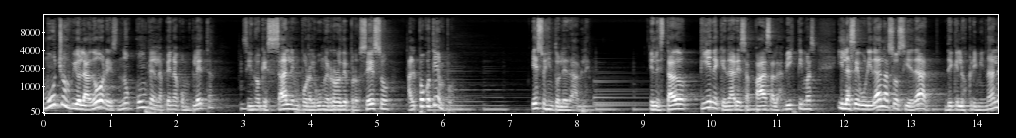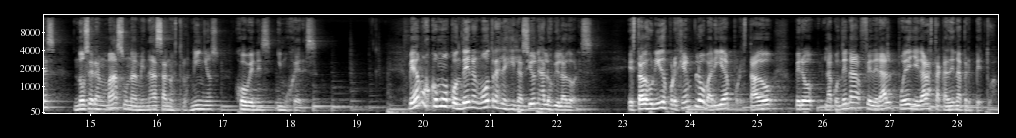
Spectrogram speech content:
muchos violadores no cumplen la pena completa, sino que salen por algún error de proceso al poco tiempo. Eso es intolerable. El Estado tiene que dar esa paz a las víctimas y la seguridad a la sociedad de que los criminales no serán más una amenaza a nuestros niños, jóvenes y mujeres. Veamos cómo condenan otras legislaciones a los violadores. Estados Unidos, por ejemplo, varía por estado, pero la condena federal puede llegar hasta cadena perpetua.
